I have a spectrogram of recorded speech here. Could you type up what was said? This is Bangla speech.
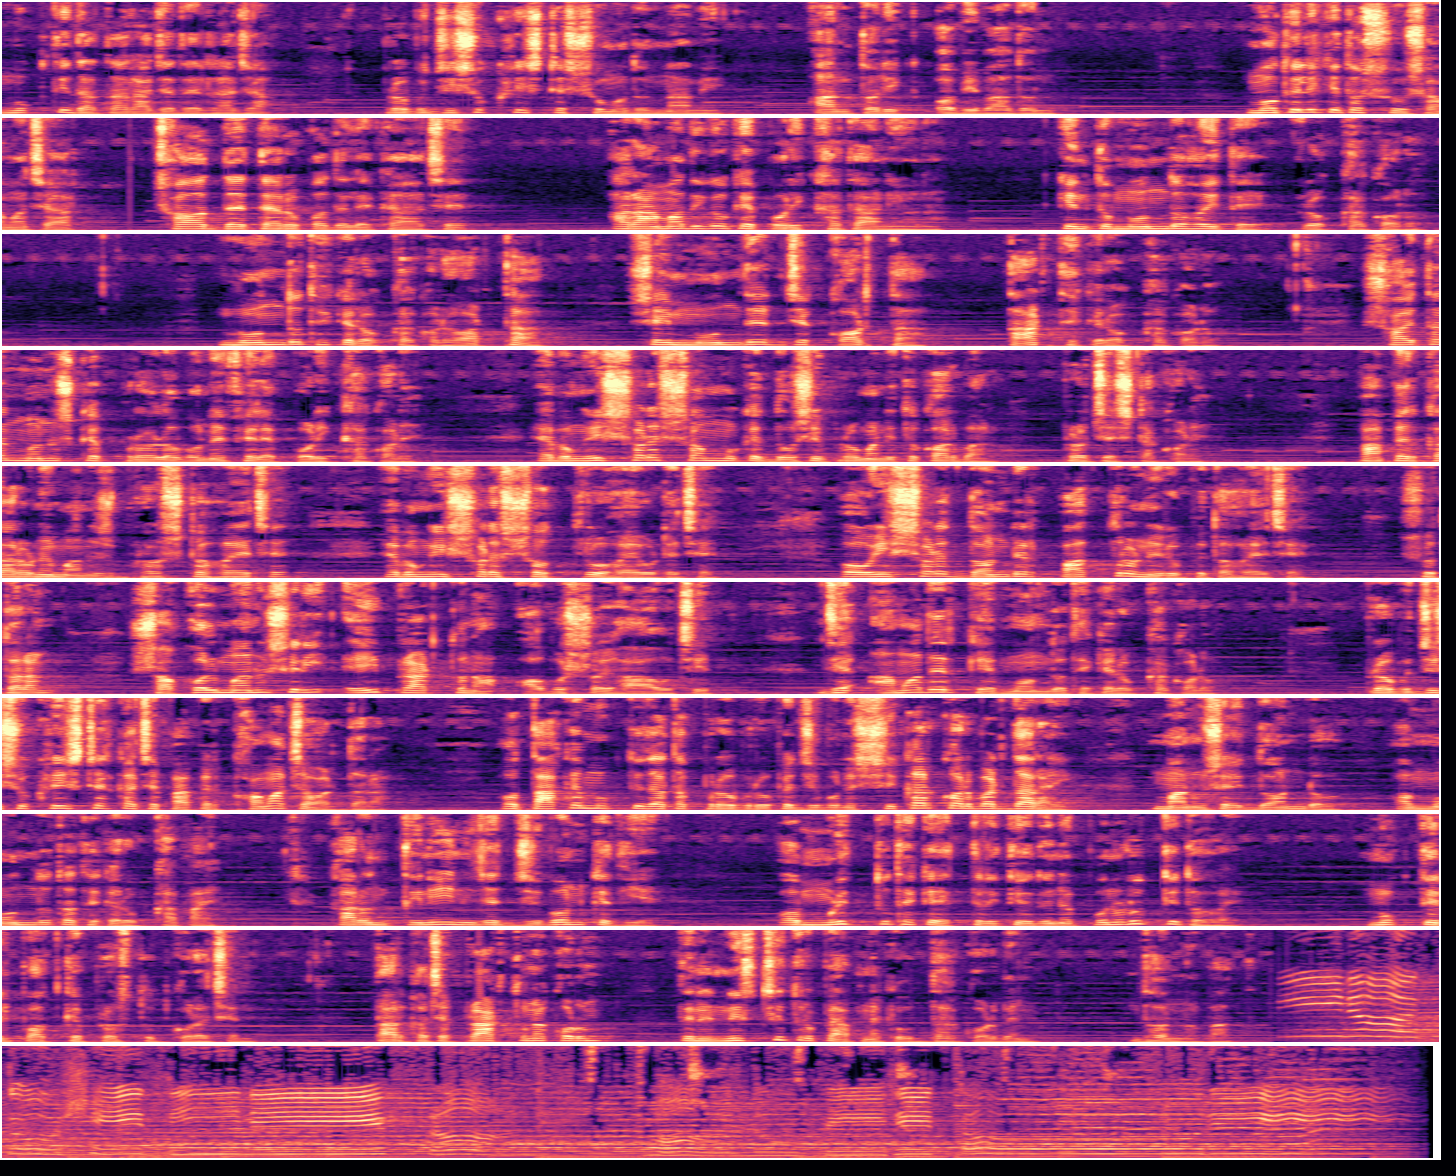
মুক্তিদাতা রাজাদের রাজা, প্রভু যীশুখ্রিস্টের সুমধুর নামে আন্তরিক অভিবাদন। মতিলিখিত সুসমাচার ছ অধ্যায় তেরো পদে লেখা আছে, আর আমাদিগকে পরীক্ষাতে আনিও না, কিন্তু মন্দ হইতে রক্ষা করো। মন্দ থেকে রক্ষা করো, অর্থাৎ সেই মন্দের যে কর্তা, তার থেকে রক্ষা করো। শয়তান মানুষকে প্রলোভনে ফেলে পরীক্ষা করে, এবং ঈশ্বরের সম্মুখে দোষী প্রমাণিত করবার প্রচেষ্টা করে। পাপের কারণে মানুষ ভ্রষ্ট হয়েছে এবং ঈশ্বরের শত্রু হয়ে উঠেছে ও ঈশ্বরের দণ্ডের পাত্র নিরূপিত হয়েছে। সুতরাং সকল মানুষেরই এই প্রার্থনা অবশ্যই হওয়া উচিত যে আমাদেরকে মন্দ থেকে রক্ষা করো। প্রভু যীশু খ্রিস্টের কাছে পাপের ক্ষমা চাওয়ার দ্বারা ও তাকে মুক্তিদাতা প্রভুরূপে জীবনে স্বীকার করবার দ্বারাই মানুষ এই দণ্ড ও মন্দতা থেকে রক্ষা পায়। কারণ তিনি নিজের জীবনকে দিয়ে ও মৃত্যু থেকে তৃতীয় দিনে পুনরুত্থিত হয়ে মুক্তির পথকে প্রস্তুত করেছেন। তার কাছে প্রার্থনা করুন তিনি নিশ্চিতরূপে আপনাকে উদ্ধার করবেন। ধন্যবাদ।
